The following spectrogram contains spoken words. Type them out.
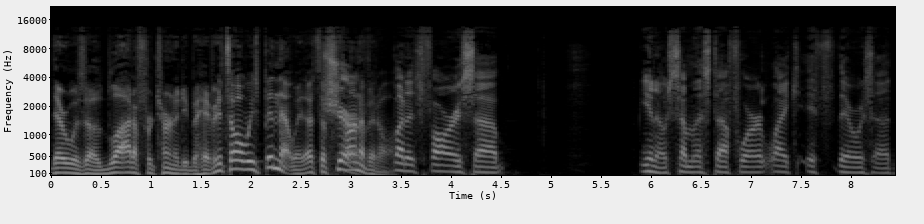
There was a lot of fraternity behavior. It's always been that way. That's the sure. fun of it all. But as far as uh, you know, some of the stuff where like if there was a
